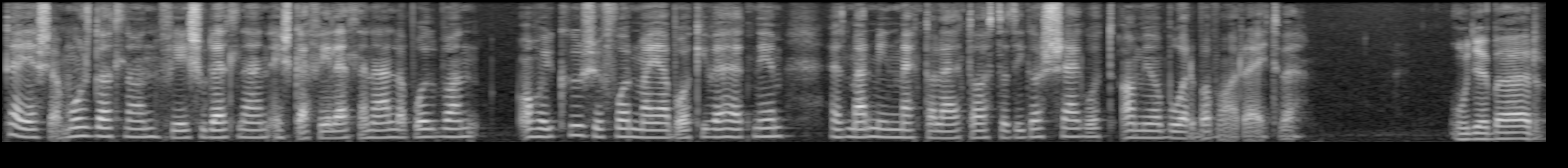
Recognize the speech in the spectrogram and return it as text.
Teljesen mosdatlan, fésületlen és keféletlen állapotban, ahogy külső formájából kivehetném, ez már mind megtalálta azt az igazságot, ami a borba van rejtve. Ugyebár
